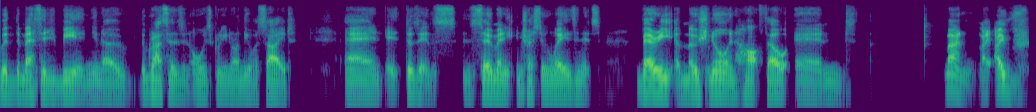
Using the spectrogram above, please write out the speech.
with the message being, you know, the grass isn't always greener on the other side, and it does it in, in so many interesting ways, and it's very emotional and heartfelt. And man, like I've.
